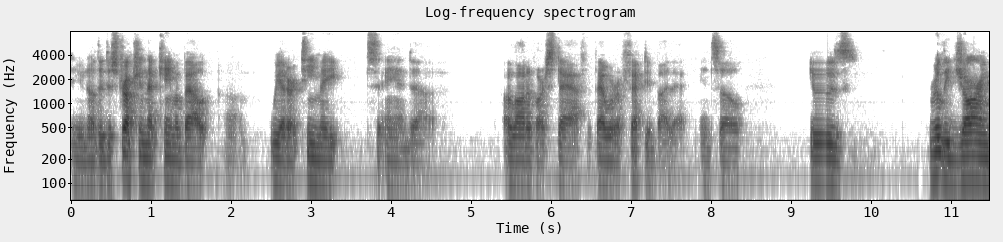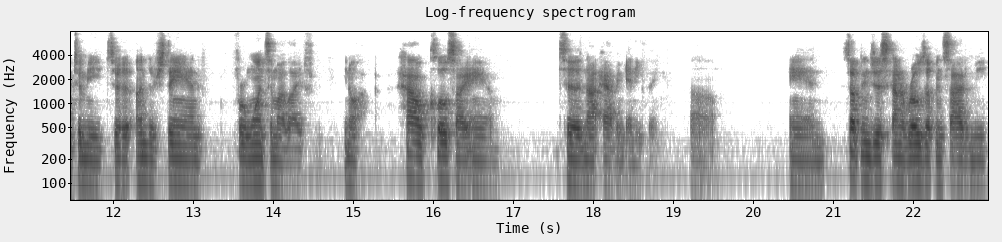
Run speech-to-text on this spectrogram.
you know the destruction that came about. Um, we had our teammates and uh, a lot of our staff that were affected by that, and so it was really jarring to me to understand for once in my life, you know, how close I am to not having anything. Um, and something just kind of rose up inside of me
